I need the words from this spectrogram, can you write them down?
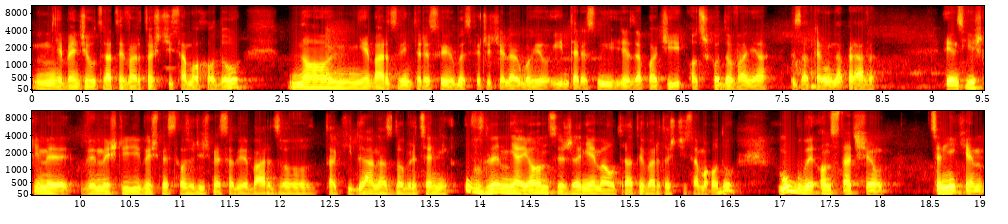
nie będzie utraty wartości samochodu, no nie bardzo interesuje ubezpieczyciela, bo interesuje, ile zapłaci odszkodowania za tę naprawę. Więc jeśli my wymyślilibyśmy, stworzyliśmy sobie bardzo taki dla nas dobry cennik uwzględniający, że nie ma utraty wartości samochodu, mógłby on stać się cennikiem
